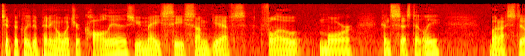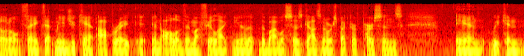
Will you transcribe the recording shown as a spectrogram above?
typically, depending on what your call is, you may see some gifts flow more consistently, but I still don't think that means you can't operate in all of them. I feel like, you know, the, the Bible says God's no respecter of persons, and we can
